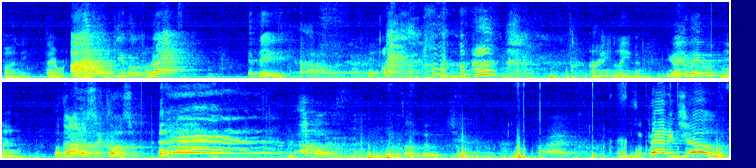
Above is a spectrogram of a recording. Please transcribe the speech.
funny. They were. I don't give a funny. rat if they. I ain't leaving. You ain't leaving? No. Well, then I'm gonna sit closer. oh, it's a loop chair. All right. So Patty Joe.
